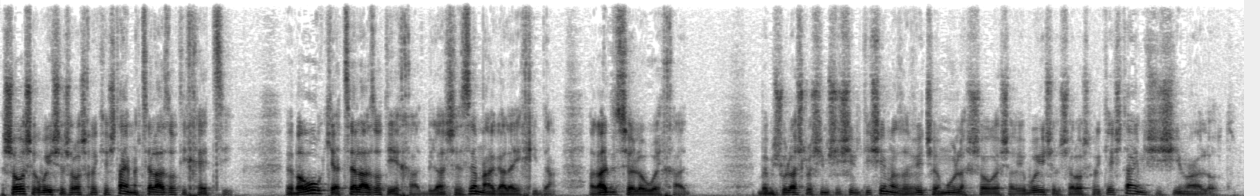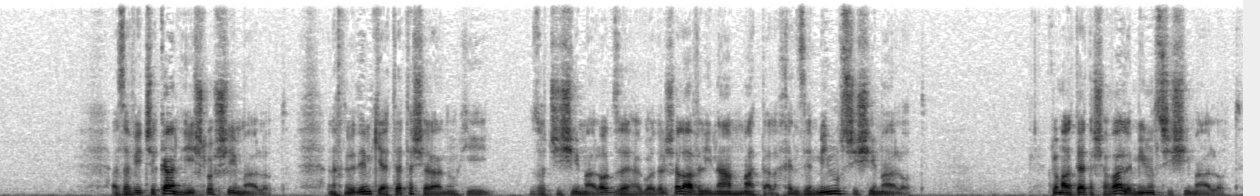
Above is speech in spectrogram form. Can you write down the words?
השורש הריבועי של 3 חלקי 2, הצלע הזאת היא חצי. וברור כי הצלע הזאת היא 1, בגלל שזה מעגל היחידה. הרדיוס שלו הוא 1. במשולש 30, 60, 90, הזווית שמול השורש הריבועי של 3 חלקי 2 היא 60 מעלות. הזווית שכאן היא 30 מעלות. אנחנו יודעים כי התטא שלנו היא, זאת 60 מעלות, זה הגודל שלה, אבל היא נעה מטה, לכן זה מינוס 60 מעלות. כלומר, תטא שווה למינוס 60 מעלות.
